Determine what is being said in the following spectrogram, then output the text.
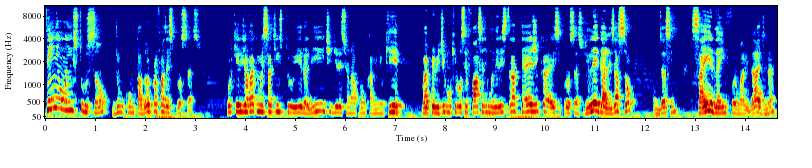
tenha uma instrução de um contador para fazer esse processo. Porque ele já vai começar a te instruir ali e te direcionar para um caminho que vai permitir com que você faça de maneira estratégica esse processo de legalização, vamos dizer assim, sair da informalidade, né?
